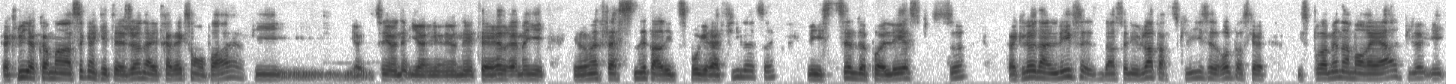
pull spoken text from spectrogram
Fait que lui, il a commencé quand il était jeune à travailler avec son père. Puis il a, il un, a- un intérêt vraiment. Il est, vraiment fasciné par les typographies, là, les styles de police, tout ça. Fait que là, dans le livre, c'est- dans ce livre-là en particulier, c'est drôle parce qu'il se promène à Montréal, puis là, il,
